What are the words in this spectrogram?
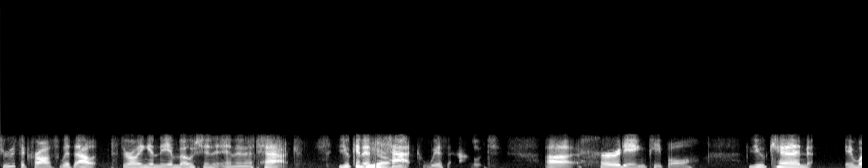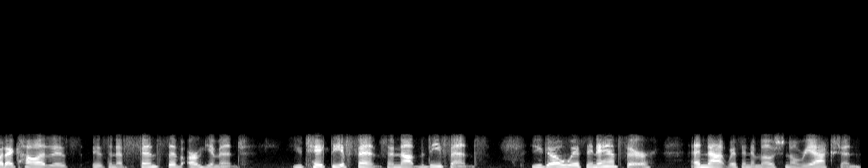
truth across without throwing in the emotion in an attack. You can attack yeah. without uh, hurting people. You can, in what I call it is, is an offensive argument. You take the offense and not the defense. You go with an answer and not with an emotional reaction.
